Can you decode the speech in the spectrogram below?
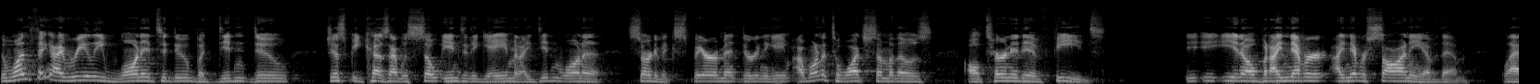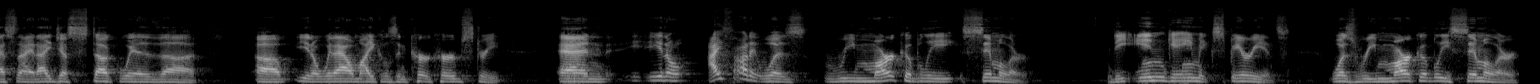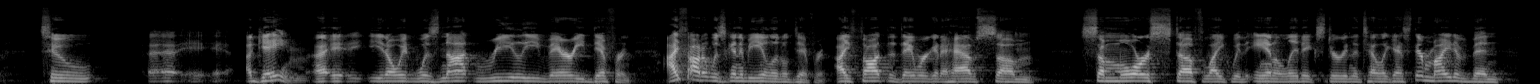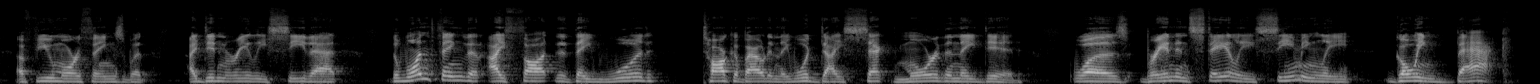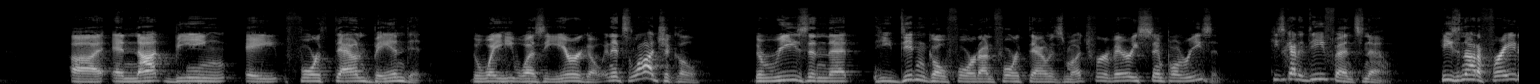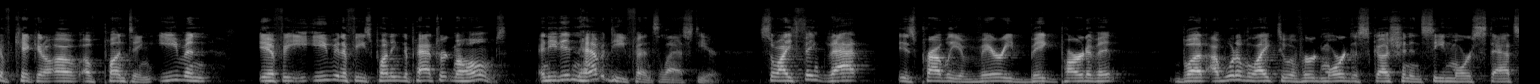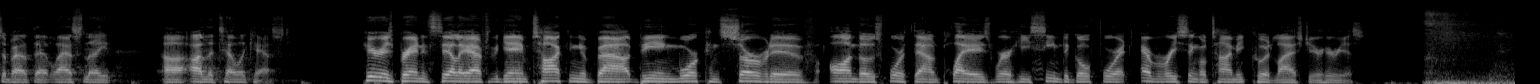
The one thing I really wanted to do but didn't do, just because I was so into the game and I didn't want to sort of experiment during the game, I wanted to watch some of those alternative feeds. You know, but I never, I never saw any of them last night. I just stuck with, uh, uh, you know, with Al Michaels and Kirk Herbstreit, and you know, I thought it was remarkably similar the in game experience was remarkably similar to uh, a game. You know, it was not really very different. I thought it was going to be a little different. I thought that they were going to have some some more stuff like with analytics during the telecast. There might have been a few more things, but I didn't really see that. The one thing that I thought that they would talk about and they would dissect more than they did was Brandon Staley seemingly going back uh, and not being a fourth down bandit the way he was a year ago. And it's logical. The reason that he didn't go for it on fourth down as much for a very simple reason. He's got a defense now. He's not afraid of kicking of, of punting, even if he even if he's punting to Patrick Mahomes. And he didn't have a defense last year. So I think that is probably a very big part of it. But I would have liked to have heard more discussion and seen more stats about that last night uh, on the telecast. Here is Brandon Staley after the game talking about being more conservative on those fourth down plays where he seemed to go for it every single time he could last year. Here he is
